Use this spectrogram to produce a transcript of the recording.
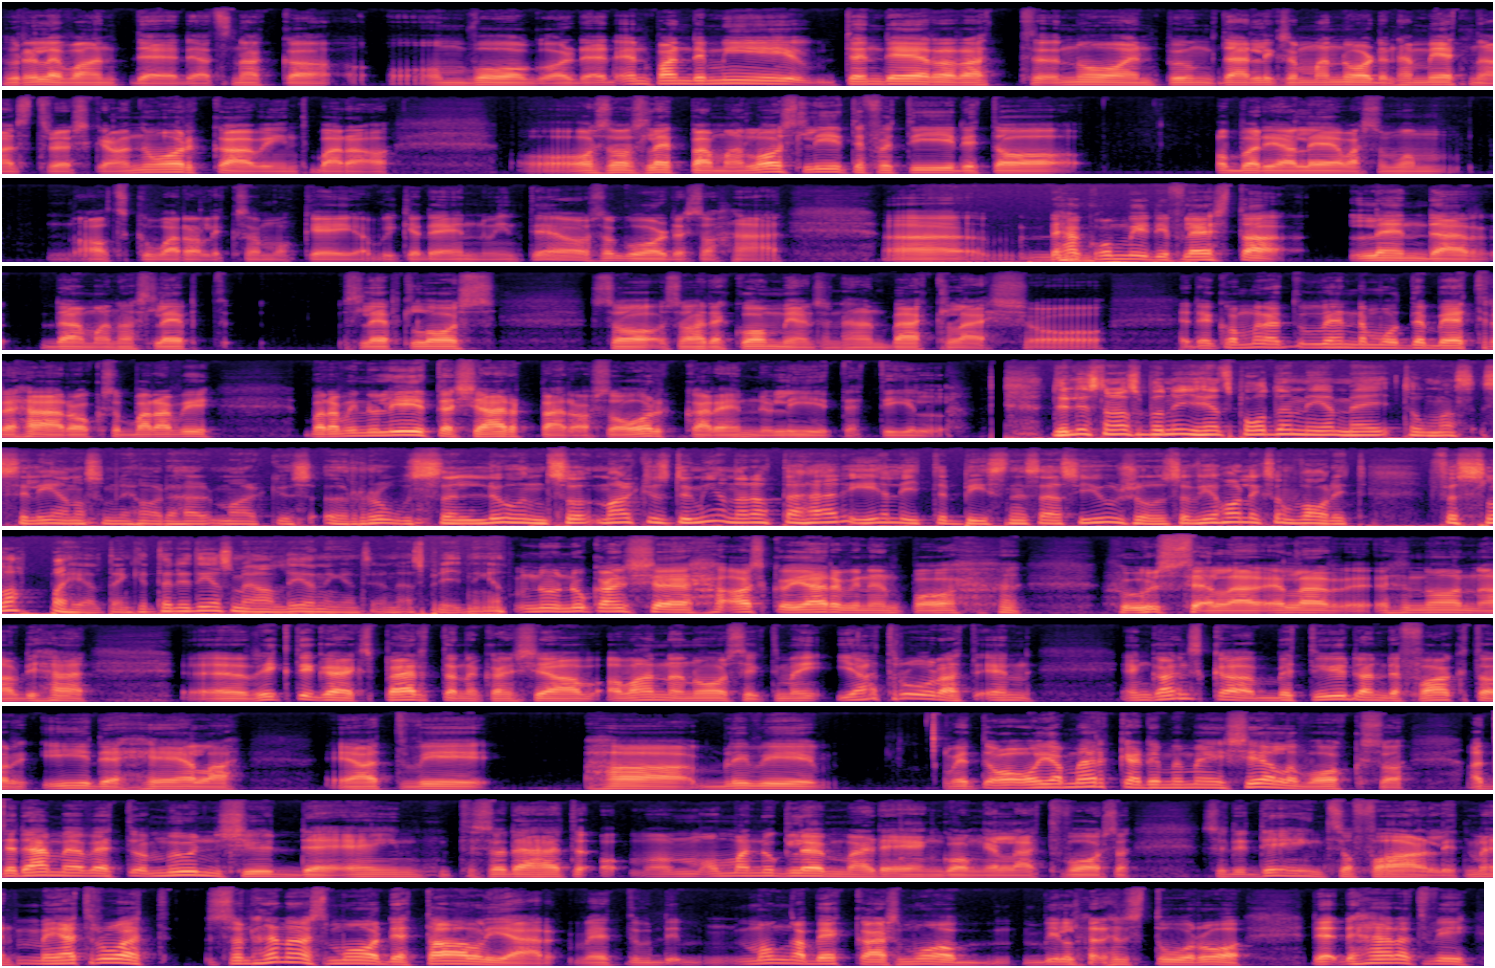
hur relevant det är det att snacka om vågor. En pandemi tenderar att nå en punkt där liksom man når den här mättnadströskeln. Nu orkar vi inte bara och så släpper man loss lite för tidigt och, och börjar leva som om allt skulle vara liksom okej, okay, vilket det ännu inte är, och så går det så här. Uh, det har mm. kommit i de flesta länder där man har släppt, släppt loss, så, så har det kommit en sån här backlash, och det kommer att vända mot det bättre här också, bara vi, bara vi nu lite skärper oss och orkar ännu lite till. Du lyssnar alltså på Nyhetspodden med mig Thomas Selén och som ni hörde här Marcus Rosenlund. Så Marcus, du menar att det här är lite business as usual, så vi har liksom varit för slappa helt enkelt. Är det det som är anledningen till den här spridningen? Nu, nu kanske Asko Järvinen på hus eller, eller någon av de här eh, riktiga experterna kanske av, av annan åsikt, men jag tror att en, en ganska betydande faktor i det hela är att vi har blivit Vet och jag märker det med mig själv också, att det där med vet munskyddet är inte så där att om, om, man nu glömmer det en gång eller två så, så det, det är inte så farligt. Men, men jag tror att sådana här små detaljer, vet du, många bäckar små bildar en stor å. Det, det här att vi,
